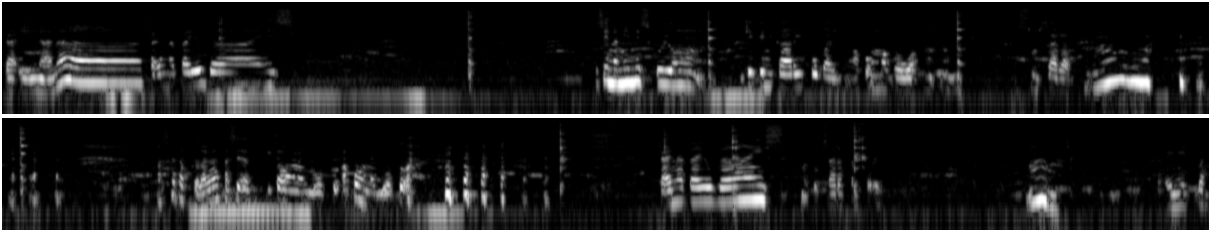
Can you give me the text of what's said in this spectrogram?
Kainan na. Kain na tayo guys. Kasi namimiss ko yung chicken curry ko ba, yung akong magawa. Mm-mm. Mas masarap. Mm. masarap talaga kasi ikaw ang nagluto. Ako ang nagluto. Kain na tayo guys. Makutsara sa ko eh. Mm. Kainit ba?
